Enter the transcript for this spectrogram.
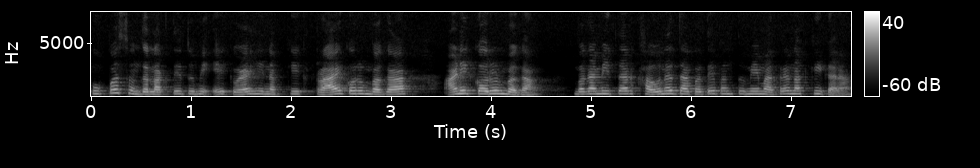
खूपच सुंदर लागते. तुम्ही एक वेळा ही नक्की ट्राय करून बघा आणि करून बघा. बघा मी तर खाऊनच दाखवते पण तुम्ही मात्र नक्की करा.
